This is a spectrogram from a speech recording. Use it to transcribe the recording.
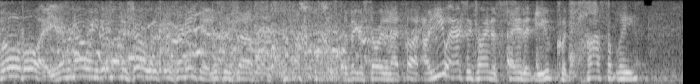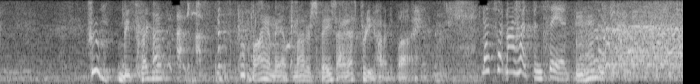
Oh boy, you never know when you get him on the show what it's going to turn into. This is uh, a bigger story than I thought. Are you actually trying to say that you could possibly whew, be pregnant by a man from outer space? I mean, that's pretty hard to buy. That's what my husband said.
